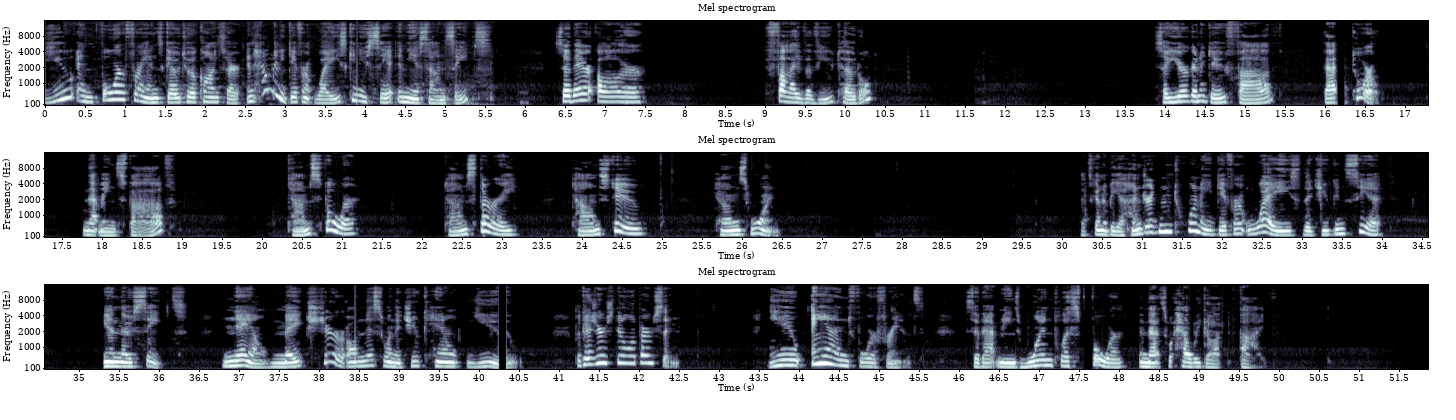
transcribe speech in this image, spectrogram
You and four friends go to a concert, and how many different ways can you sit in the assigned seats? So there are five of you total. So you're going to do 5 factorial. And that means 5 times 4 times 3 times 2 times 1. That's going to be 120 different ways that you can sit in those seats. Now, make sure on this one that you count you because you're still a person. You and four friends. So that means 1 plus 4, and that's what, how we got 5.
